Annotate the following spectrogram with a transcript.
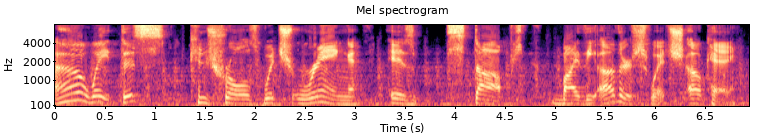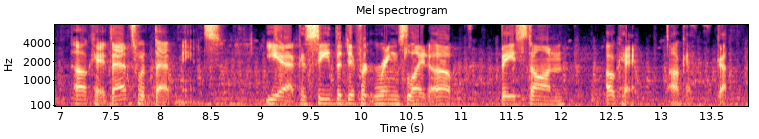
Oh, wait, this controls which ring is stopped by the other switch. Okay, okay, that's what that means. Yeah, because see, the different rings light up based on... Okay, okay, got it.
